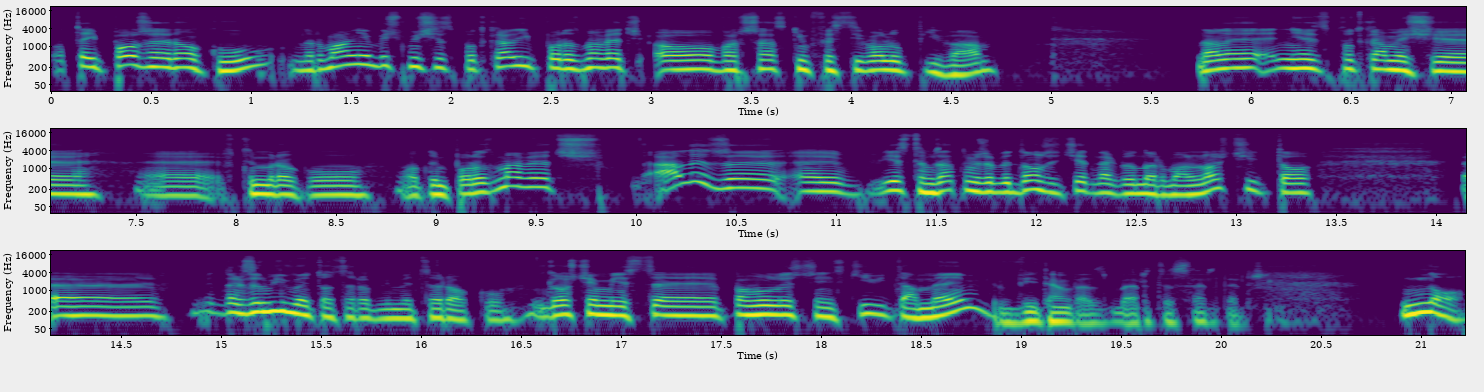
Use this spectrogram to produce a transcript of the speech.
o tej porze roku normalnie byśmy się spotkali porozmawiać o warszawskim festiwalu piwa. No ale nie spotkamy się e, w tym roku o tym porozmawiać, ale że e, jestem za tym, żeby dążyć jednak do normalności, to e, jednak zrobimy to, co robimy co roku. Gościem jest e, Paweł Leszczyński, witamy. Witam was bardzo serdecznie. No,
